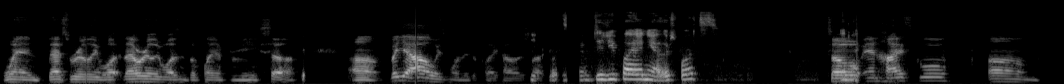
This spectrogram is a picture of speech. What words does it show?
when that's really what that really wasn't the plan for me. So, um, but yeah, I always wanted to play college soccer. Did you play any other sports? So in high school, um,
